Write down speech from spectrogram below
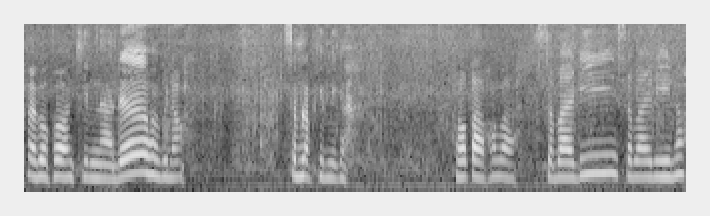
ไปพอๆกันคลิปหน้าเด้อพี่น้องสำหรับคลิปนี้ก็ขอกล่าวคำว่าสบายดีสบายดีเนาะ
